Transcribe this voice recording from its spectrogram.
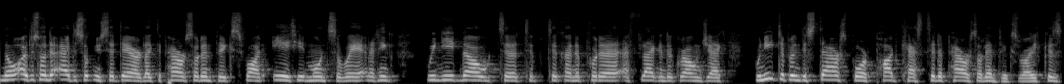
No, I just want to add to something you said there. Like the Paris Olympics, what, 18 months away. And I think we need now to, to, to kind of put a, a flag in the ground, Jack. We need to bring the Star Sport podcast to the Paris Olympics, right? Because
